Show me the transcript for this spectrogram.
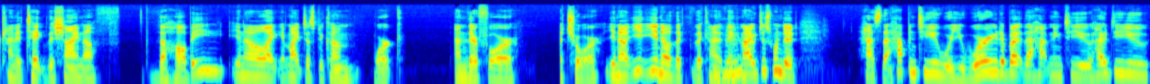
kind of take the shine off the hobby. You know, like it might just become work and therefore a chore. You know, you, you know the the kind of thing. And I just wondered, has that happened to you? Were you worried about that happening to you? How do you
